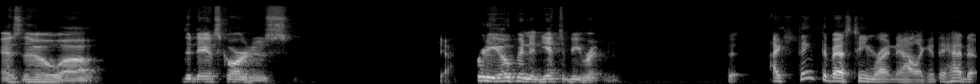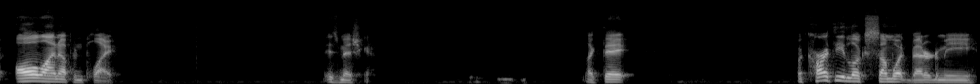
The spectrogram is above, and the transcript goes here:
as though uh, the dance card is yeah pretty open and yet to be written. I think the best team right now, like if they had to all line up and play, is Michigan. Like they McCarthy looks somewhat better to me.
